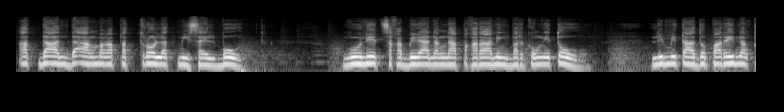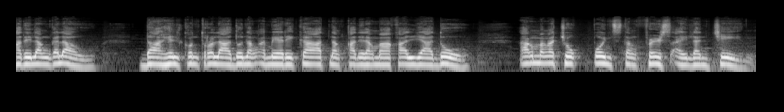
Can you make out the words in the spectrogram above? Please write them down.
at daan-daang mga patrol at missile boat. Ngunit sa kabila ng napakaraming barkong ito, limitado pa rin ang kanilang galaw dahil kontrolado ng Amerika at ng kanilang mga kaalyado ang mga choke points ng First Island Chain.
